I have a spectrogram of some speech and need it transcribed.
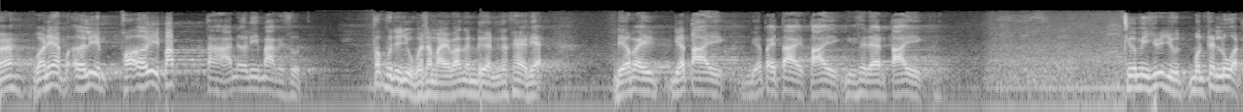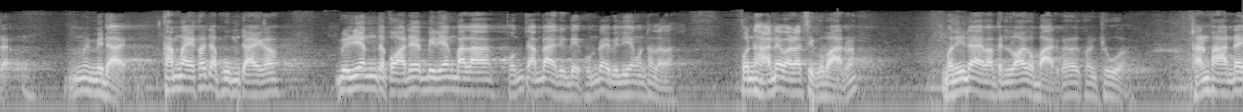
นะวันนี้เออร์ลี่พอเออร์ลี่ปั๊บทหารเออร์ลี่มากที่สุดเพราะคุณจะอยู่ไปทำไมวะเงินเดือนก็แค่เนี้ยเดี๋ยวไปเดี๋ยวตายอีกเดี๋ยวไปใต้ตายอีกอยู่ชายแดนตายอีกคือมีชีวิตอยู่บนเส้นลวดอะไม่ไม่ได้ทำไงเขาจะภูมิใจเขาไปเลี้ยงแต่ก่อนเนี่ยไปเลี้ยงบาลาผมจำได้เด็กๆผมได้ไปเลี้ยงมันเท่าไหร่วะพลทหารได้วันละสิบกว่าบาทมั้งวันนี้ได้มาเป็นร้อยกว่าบาทก็ค่อนชั่ว ฐานพานได้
